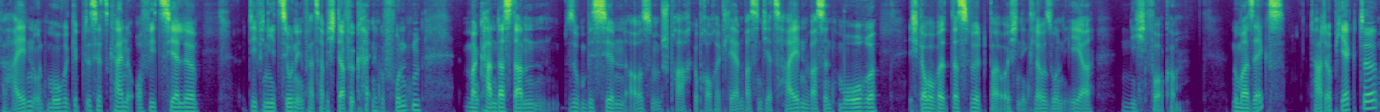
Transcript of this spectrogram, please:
Für Heiden und Moore gibt es jetzt keine offizielle Definition, jedenfalls habe ich dafür keine gefunden man kann das dann so ein bisschen aus dem Sprachgebrauch erklären. Was sind jetzt Heiden, was sind Moore? Ich glaube aber, das wird bei euch in den Klausuren eher nicht vorkommen. Nummer 6. Tatobjekte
